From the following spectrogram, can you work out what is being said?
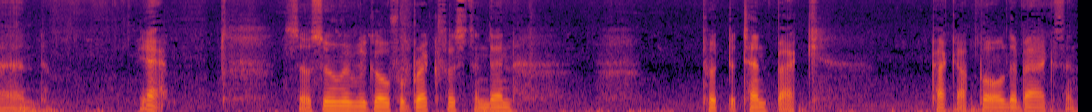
And yeah. So soon we will go for breakfast and then put the tent back, pack up all the bags and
